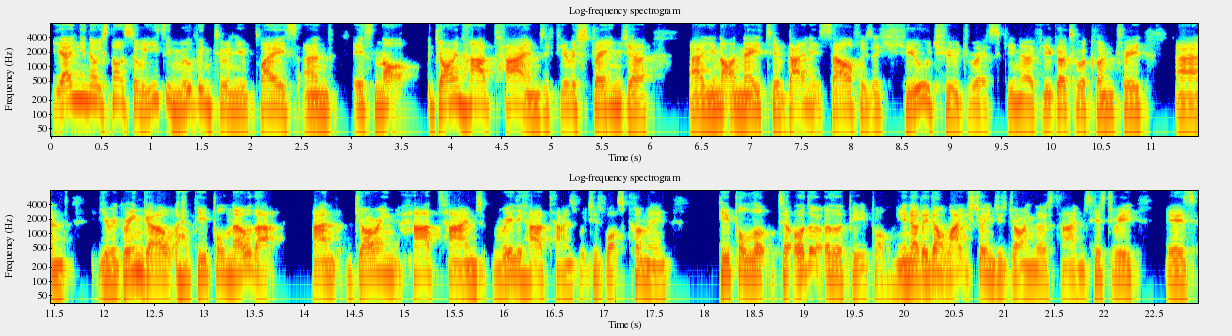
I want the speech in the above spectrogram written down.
Yeah, and you know, it's not so easy moving to a new place. And it's not during hard times, if you're a stranger, uh, you're not a native, that in itself is a huge, huge risk. You know, if you go to a country and you're a gringo, people know that. And during hard times, really hard times, which is what's coming, people look to other other people. You know, they don't like strangers during those times. History is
